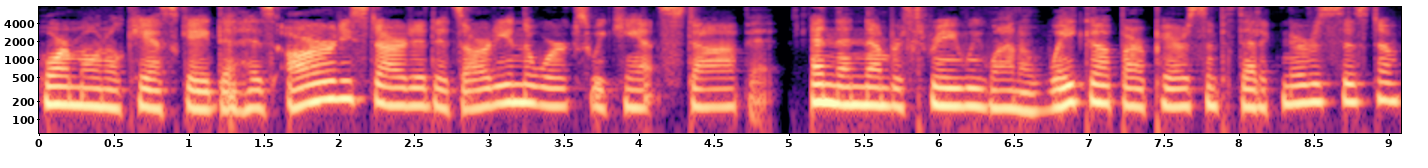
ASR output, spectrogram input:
hormonal cascade that has already started. It's already in the works. We can't stop it. And then number three, we want to wake up our parasympathetic nervous system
